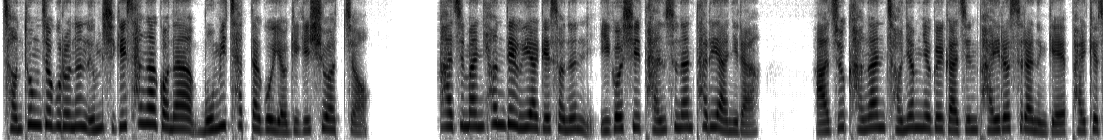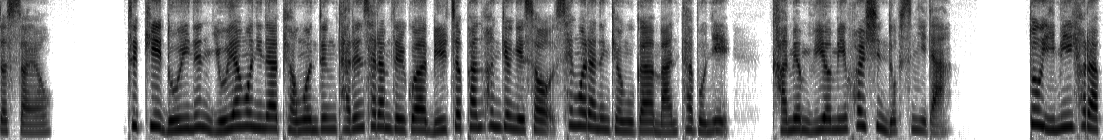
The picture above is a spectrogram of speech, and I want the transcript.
전통적으로는 음식이 상하거나 몸이 찼다고 여기기 쉬웠죠. 하지만 현대의학에서는 이것이 단순한 탈이 아니라 아주 강한 전염력을 가진 바이러스라는 게 밝혀졌어요. 특히 노인은 요양원이나 병원 등 다른 사람들과 밀접한 환경에서 생활하는 경우가 많다 보니 감염 위험이 훨씬 높습니다. 또 이미 혈압,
